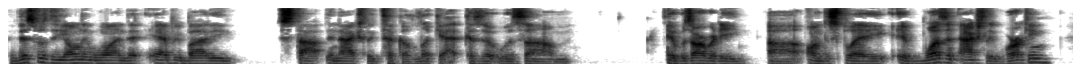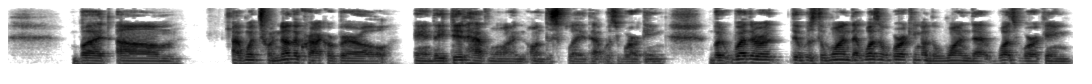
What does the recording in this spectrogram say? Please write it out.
this was the only one that everybody stopped and actually took a look at because it was um, it was already uh, on display. It wasn't actually working, but um, I went to another Cracker Barrel and they did have one on display that was working. But whether it was the one that wasn't working or the one that was working,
